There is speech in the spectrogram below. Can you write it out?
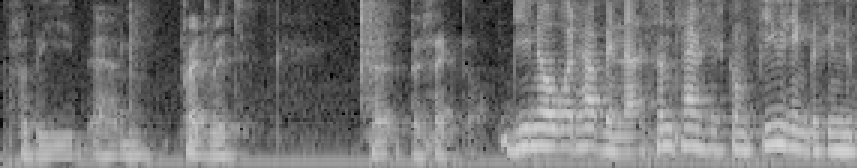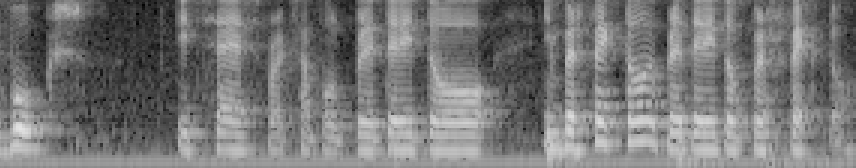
for the um, preterite per- perfecto. Do you know what happened? That sometimes it's confusing because in the books it says, for example, pretérito imperfecto, pretérito perfecto.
